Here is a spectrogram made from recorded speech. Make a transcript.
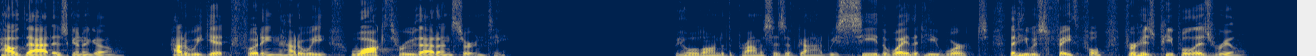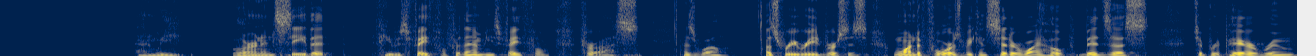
how that is going to go, how do we get footing? How do we walk through that uncertainty? We hold on to the promises of God. We see the way that He worked, that He was faithful for His people Israel. And we learn and see that if He was faithful for them, He's faithful for us as well. Let's reread verses 1 to 4 as we consider why hope bids us to prepare room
